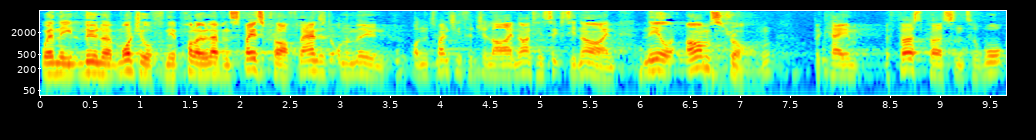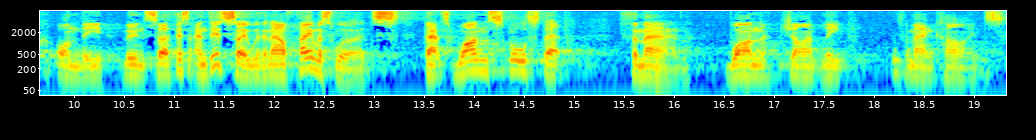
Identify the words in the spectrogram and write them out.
when the lunar module from the Apollo 11 spacecraft landed on the moon on the 20th of July 1969, Neil Armstrong became the first person to walk on the moon's surface and did so with the now famous words that's one small step for man, one giant leap for mankind.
